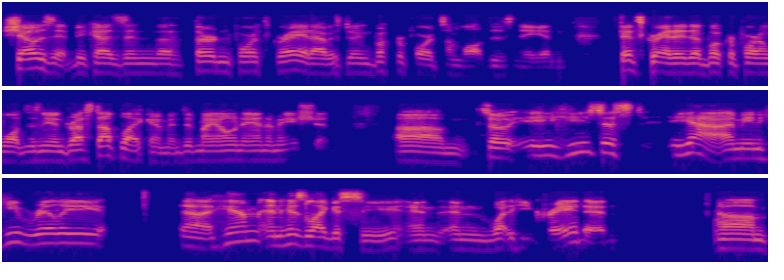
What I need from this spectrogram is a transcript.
shows it because in the third and fourth grade, I was doing book reports on Walt Disney. And fifth grade, I did a book report on Walt Disney and dressed up like him and did my own animation. Um, so he, he's just, yeah, I mean, he really uh, him and his legacy and and what he created um,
